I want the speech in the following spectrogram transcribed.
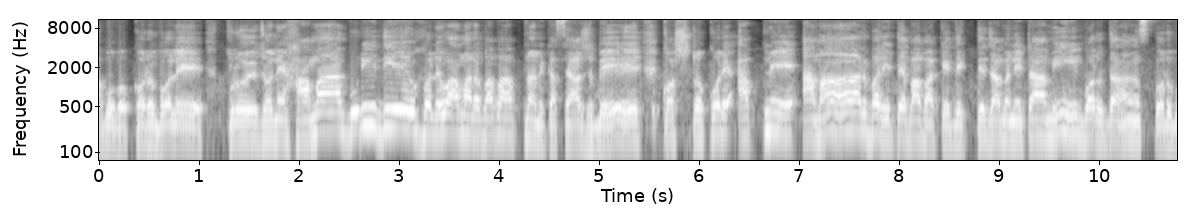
আবু বকর বলে, প্রয়োজনে হামাগুড়ি দিয়ে হলেও আমার বাবা আপনার কাছে আসবে। কষ্ট করে আপনি আমার বাড়িতে বাবাকে দেখতে যাবেন, এটা আমি বরদাস্ত করব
